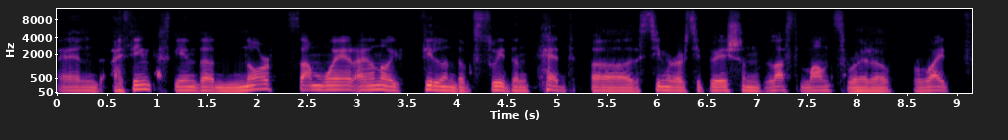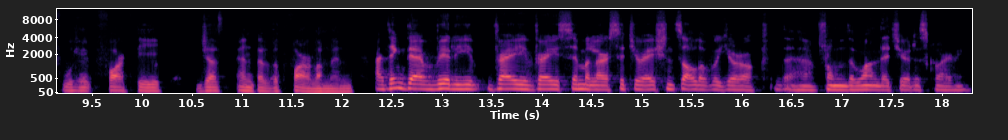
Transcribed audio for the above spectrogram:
and I think in the north somewhere. I don't know if Finland or Sweden had a similar situation last month, where a right-wing party just entered the parliament. I think they're really very, very similar situations all over Europe the, from the one that you're describing.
